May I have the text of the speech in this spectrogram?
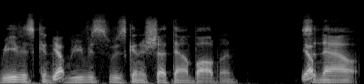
Revis can. Yep. Revis was going to shut down Baldwin. So now,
